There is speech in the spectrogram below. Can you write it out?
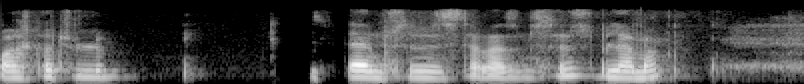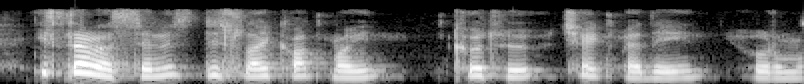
Başka türlü ister misiniz istemez misiniz bilemem. İstemezseniz dislike atmayın. Kötü çekme deyin yoruma.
